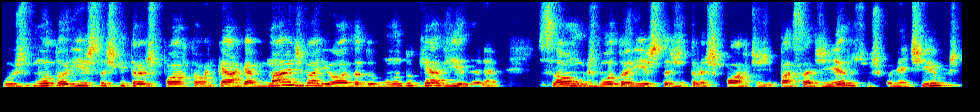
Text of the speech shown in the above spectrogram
os motoristas que transportam a carga mais valiosa do mundo, que é a vida. Né? São os motoristas de transporte de passageiros, os coletivos,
